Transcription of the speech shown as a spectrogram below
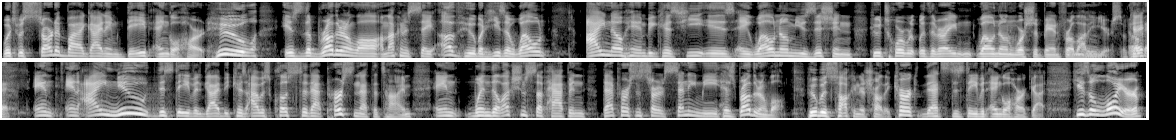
which was started by a guy named dave engelhardt who is the brother-in-law i'm not going to say of who but he's a well I know him because he is a well known musician who toured with a very well known worship band for a lot of mm. years. Okay? okay. And and I knew this David guy because I was close to that person at the time. And when the election stuff happened, that person started sending me his brother in law, who was talking to Charlie Kirk. That's this David Engelhardt guy. He's a lawyer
